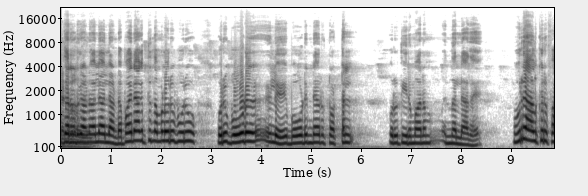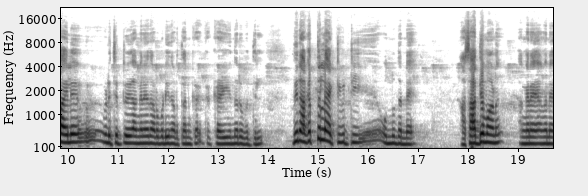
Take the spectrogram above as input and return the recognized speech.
തിരഞ്ഞെടുക്കുന്ന രണ്ട് അല്ല അല്ലാണ്ട് അപ്പോൾ അതിനകത്ത് നമ്മളൊരു ഒരു ഒരു ബോർഡിൽ ബോർഡിന്റെ ഒരു ടോട്ടൽ ഒരു തീരുമാനം എന്നല്ലാതെ ഒരാൾക്കൊരു ഫയൽ വിളിച്ചിട്ട് അങ്ങനെ നടപടി നടത്താൻ കഴിയുന്ന രൂപത്തിൽ ഇതിനകത്തുള്ള ആക്ടിവിറ്റി ഒന്നും തന്നെ അസാധ്യമാണ്. അങ്ങനെ അങ്ങനെ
